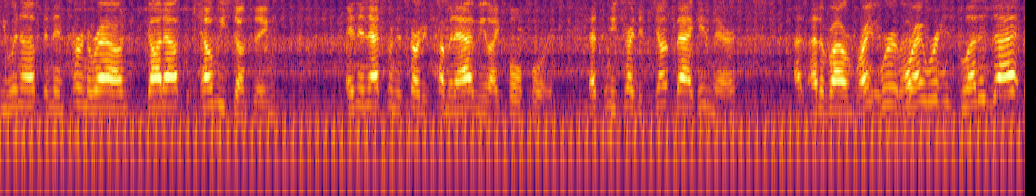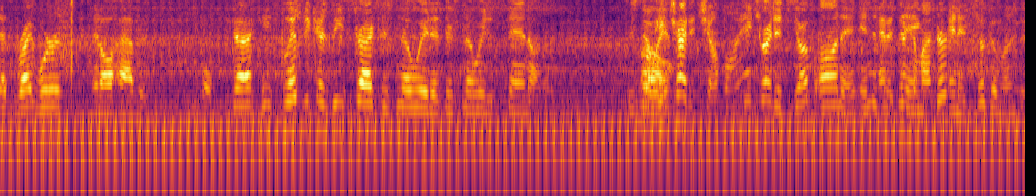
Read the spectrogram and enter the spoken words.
He went up and then turned around, got out to tell me something, and then that's when it started coming at me like full force. That's when he tried to jump back in there, at, at around right where right where his blood is at. That's right where it all happened. Okay. He slipped because these tracks. There's no way to. There's no way to stand on them. There's no. Oh, way. he tried to jump on it. He it? tried to jump on it into And the it took him under? and it took him under.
